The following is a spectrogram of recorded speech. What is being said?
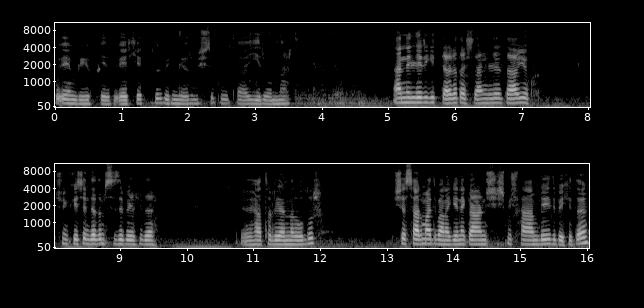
Bu en büyükleri. Bu erkek midir bilmiyorum işte. Bu daha iri onlardan. Anneleri gitti arkadaşlar. Anneleri daha yok. Çünkü geçen dedim size belki de e, hatırlayanlar olur. Bir şey sarmadı bana. Gene karnı şişmiş. Hamileydi belki de.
